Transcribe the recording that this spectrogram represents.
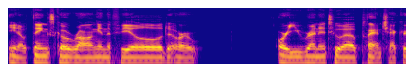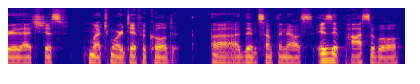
you know, things go wrong in the field, or or you run into a plan checker that's just much more difficult uh, than something else. Is it possible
